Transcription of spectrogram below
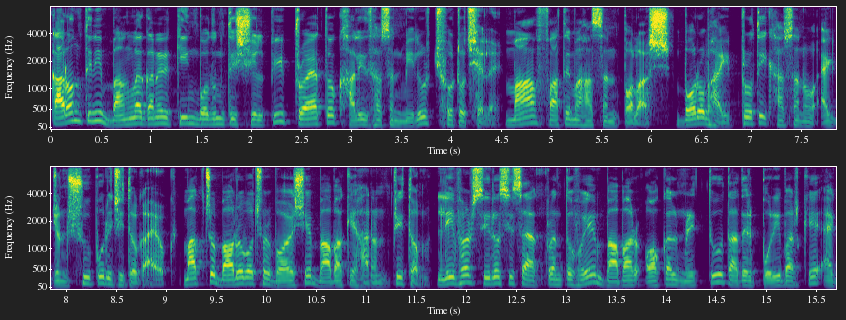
কারণ তিনি বাংলা গানের কিংবদন্তি শিল্পী প্রয়াত খালিদ হাসান মিলুর ছোট ছেলে, মা ফাতেমা হাসান পলাশ, বড় ভাই প্রতীক হাসানও একজন সুপরিচিত গায়ক। মাত্র বারো বছর বয়সে বাবাকে হারান প্রীতম। লিভার সিরোসিসে আক্রান্ত হয়ে বাবার অকাল মৃত্যু তাদের পরিবারকে এক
